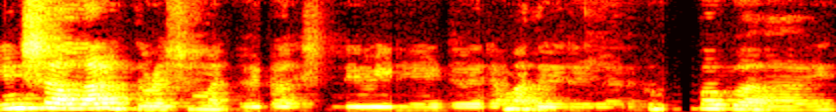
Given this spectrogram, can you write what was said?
ഇൻഷാല്ല അടുത്ത പ്രാവശ്യം മറ്റൊരു കളക്ഷന്റെ വീഡിയോ ആയിട്ട് വരാം. അതുവരെ എല്ലാവർക്കും ബൈ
